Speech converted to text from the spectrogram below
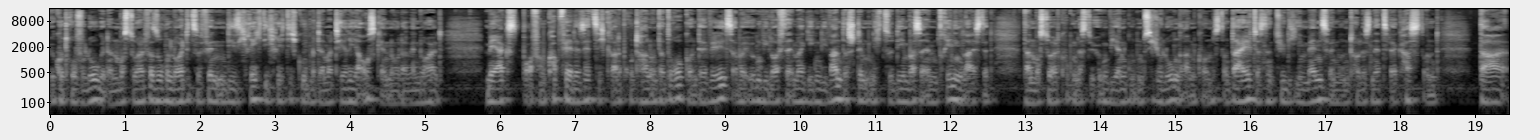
Ökotrophologe, dann musst du halt versuchen, Leute zu finden, die sich richtig, richtig gut mit der Materie auskennen. Oder wenn du halt merkst, boah, vom Kopf her, der setzt sich gerade brutal unter Druck und der will's, aber irgendwie läuft er immer gegen die Wand, das stimmt nicht zu dem, was er im Training leistet, dann musst du halt gucken, dass du irgendwie an einen guten Psychologen rankommst. Und da hilft es natürlich immens, wenn du ein tolles Netzwerk hast. Und da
